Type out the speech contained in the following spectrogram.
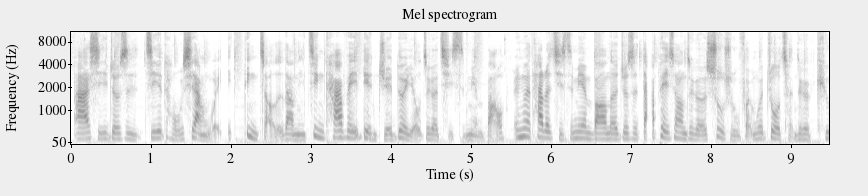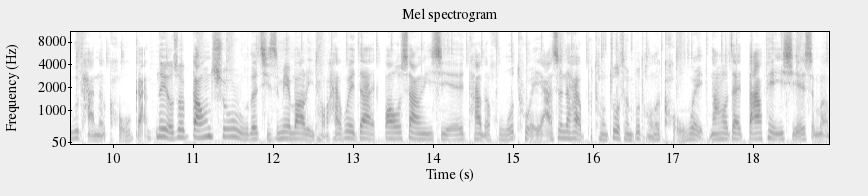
巴西，就是街头巷尾一定找得到。你进咖啡店绝对有这个起司面包，因为它的起司面包呢，就是搭配上这个树薯粉，会做成这个 Q 弹的口感。那有时候刚出炉的起司面包里头还会再包上一些它的火腿啊，甚至还有不同做成不同的口味，然后再搭配一些什么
